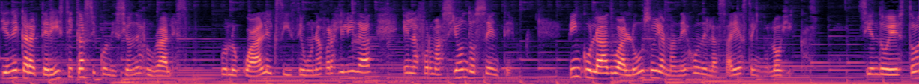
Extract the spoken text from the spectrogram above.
tiene características y condiciones rurales, por lo cual existe una fragilidad en la formación docente, vinculado al uso y al manejo de las áreas tecnológicas, siendo esto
